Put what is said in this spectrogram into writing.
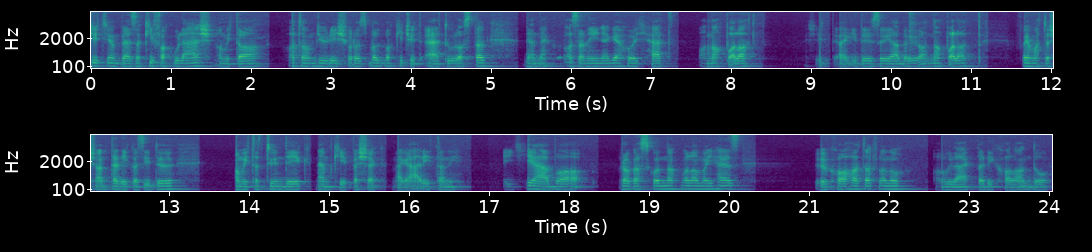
itt jön be ez a kifakulás, amit a hatalomgyűrű sorozatban kicsit eltúloztak, de ennek az a lényege, hogy hát a nap alatt, és itt tényleg időzőjelben ő a nap alatt, folyamatosan telik az idő, amit a tündék nem képesek megállítani így hiába ragaszkodnak valamihez, ők halhatatlanok, a világ pedig halandó.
